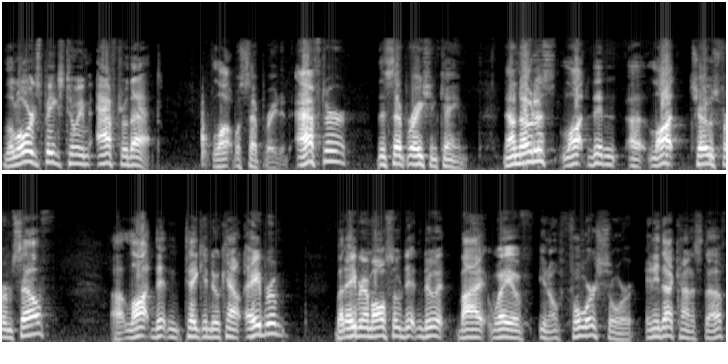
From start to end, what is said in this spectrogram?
The Lord speaks to him after that. Lot was separated. After the separation came. Now notice, Lot didn't, uh, Lot chose for himself. Uh, Lot didn't take into account Abram, but Abram also didn't do it by way of, you know, force or any of that kind of stuff.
